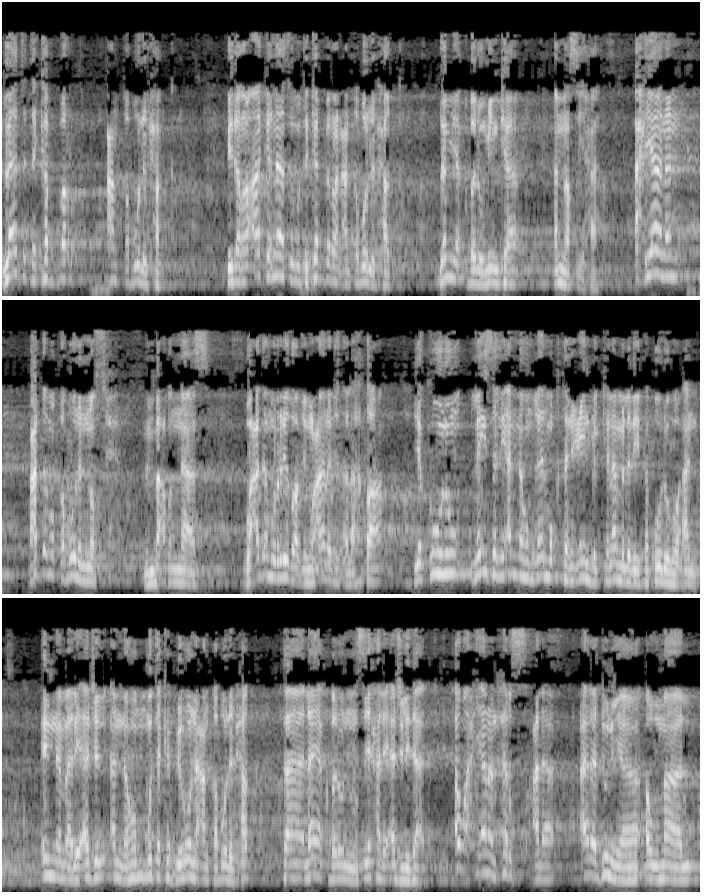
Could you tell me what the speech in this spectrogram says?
لا تتكبر عن قبول الحق. إذا رآك الناس متكبرا عن قبول الحق لم يقبلوا منك النصيحة. أحيانا عدم قبول النصح من بعض الناس وعدم الرضا بمعالجة الأخطاء يكون ليس لأنهم غير مقتنعين بالكلام الذي تقوله أنت إنما لأجل أنهم متكبرون عن قبول الحق فلا يقبلون النصيحة لأجل ذلك. أو أحيانا حرص على على دنيا أو مال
